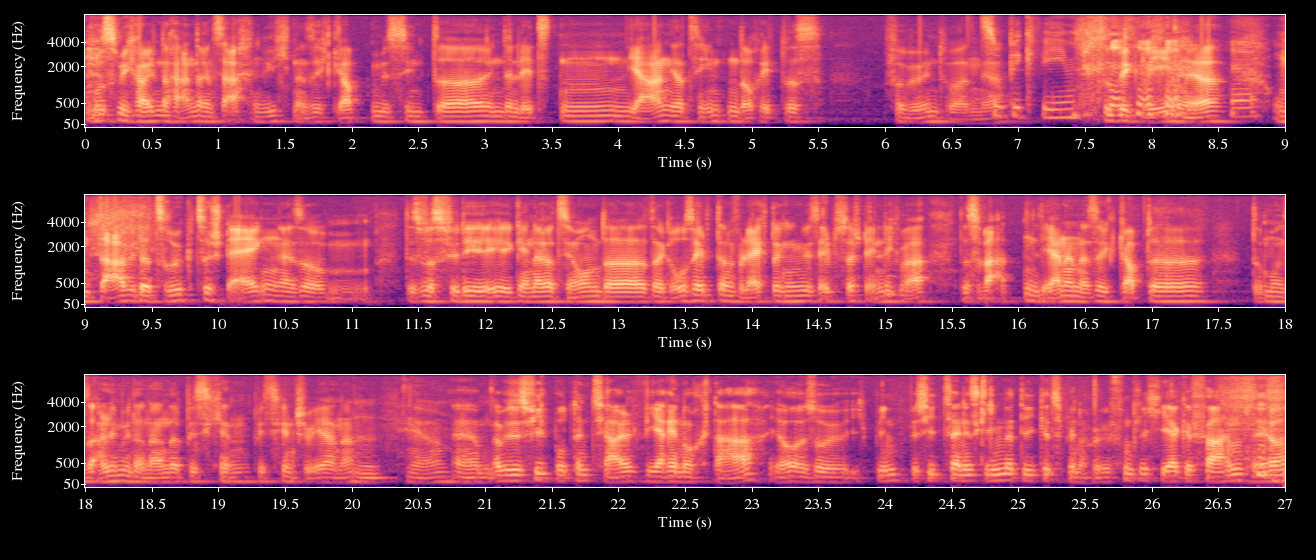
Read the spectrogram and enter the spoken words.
Muss mich halt nach anderen Sachen richten. Also ich glaube, wir sind da in den letzten Jahren, Jahrzehnten doch etwas verwöhnt worden. Zu ja. bequem. Zu bequem, ja. Und da wieder zurückzusteigen, also das, was für die Generation der, der Großeltern vielleicht auch irgendwie selbstverständlich war, das Warten lernen. Also ich glaube, da tun wir uns alle miteinander ein bisschen, bisschen schwer. Ne? Ja. Ähm, aber es ist viel Potenzial, wäre noch da. Ja, also ich bin Besitzer eines Klimatickets, bin auch öffentlich hergefahren. Ja.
